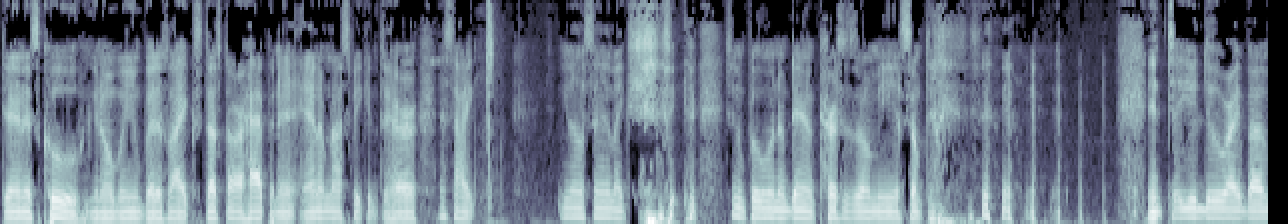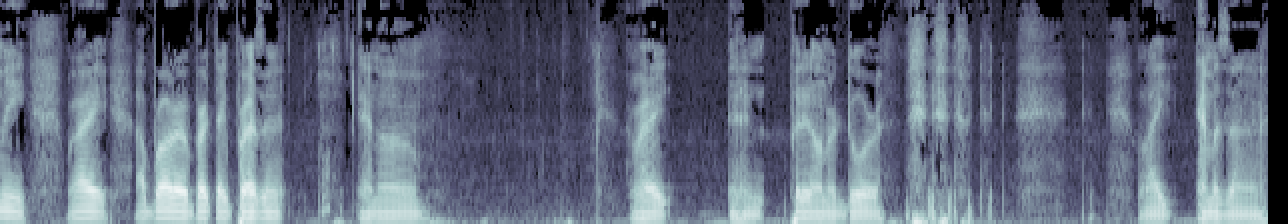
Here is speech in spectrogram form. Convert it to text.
then it's cool, you know what I mean? But it's like stuff start happening and I'm not speaking to her. It's like, you know what I'm saying? Like, shouldn't put one of them damn curses on me or something. Until you do right by me, right? I brought her a birthday present and, um, right, and put it on her door. like Amazon.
